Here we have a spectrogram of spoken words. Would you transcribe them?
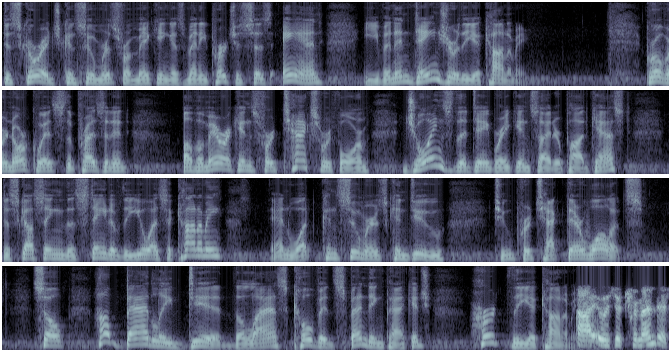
discourage consumers from making as many purchases, and even endanger the economy. Grover Norquist, the president of Americans for Tax Reform, joins the Daybreak Insider podcast discussing the state of the U.S. economy and what consumers can do to protect their wallets. So, how badly did the last COVID spending package hurt the economy? Uh, it was a tremendous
